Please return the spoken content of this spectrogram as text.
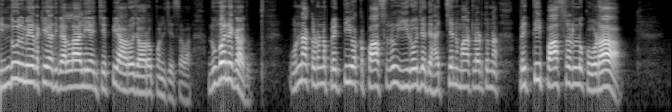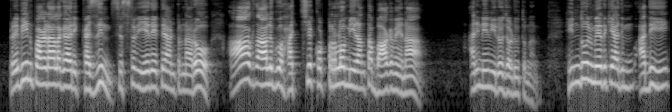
హిందువుల మీదకి అది వెళ్ళాలి అని చెప్పి ఆ రోజు ఆరోపణలు చేసావా? నువ్వనే కాదు. ఉన్న అక్కడ ఉన్న ప్రతి ఒక్క పాస్టరు ఈరోజు అది హత్యని మాట్లాడుతున్న ప్రతి పాస్టర్లు కూడా ప్రవీణ్ పగడాల గారి కజిన్ సిస్టర్ ఏదైతే అంటున్నారో ఆ నాలుగు హత్య కుట్రలో మీరంతా భాగమేనా అని నేను ఈరోజు అడుగుతున్నాను. హిందువుల మీదకి అది అది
